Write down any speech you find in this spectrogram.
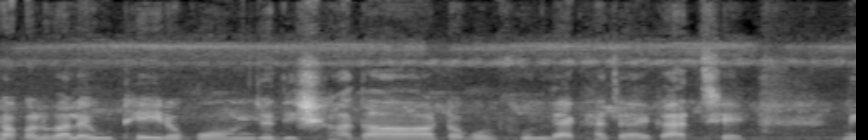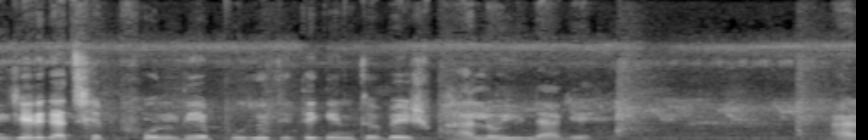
সকালবেলায় উঠে এরকম যদি সাদা টগর ফুল দেখা যায় গাছে, নিজের গাছের ফুল দিয়ে পুজো দিতে কিন্তু বেশ ভালোই লাগে। আর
